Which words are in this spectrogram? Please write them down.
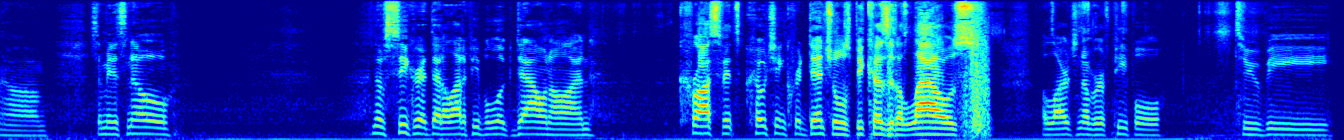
Um, so I mean, it's no no secret that a lot of people look down on CrossFit's coaching credentials because it allows a large number of people to be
